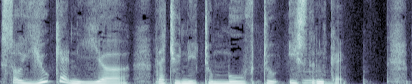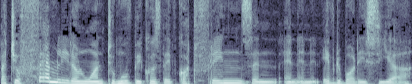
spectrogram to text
So you can hear that you need to move to Eastern Cape. But your family don't want to move because they've got friends and, and, and everybody's here.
